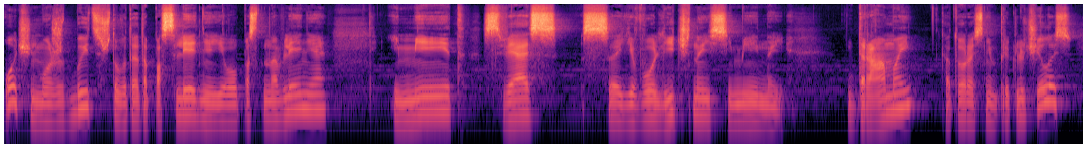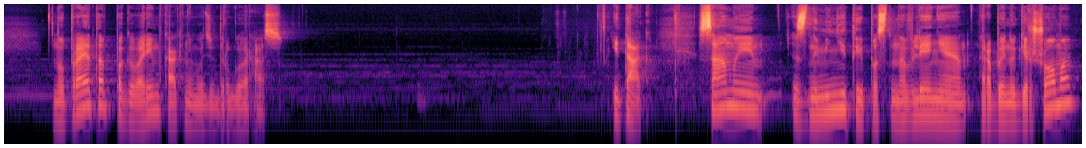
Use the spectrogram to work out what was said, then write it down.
очень может быть, что вот это последнее его постановление имеет связь с его личной семейной драмой, которая с ним приключилась, но про это поговорим как-нибудь в другой раз. Итак, самые знаменитые постановления Рабейну Гершома –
